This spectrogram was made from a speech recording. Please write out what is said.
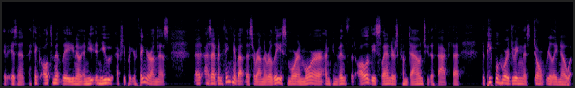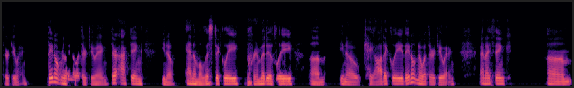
it isn't. I think ultimately, you know, and you and you actually put your finger on this. As I've been thinking about this around the release, more and more, I'm convinced that all of these slanders come down to the fact that the people who are doing this don't really know what they're doing. They don't really know what they're doing. They're acting, you know, animalistically, primitively, um, you know, chaotically. They don't know what they're doing. And I think, um,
